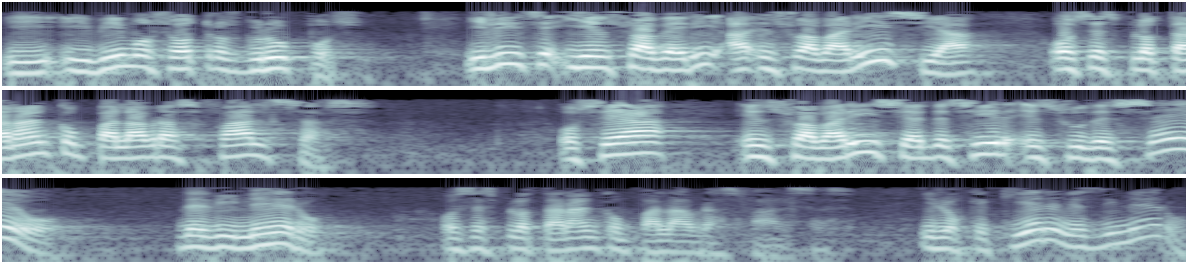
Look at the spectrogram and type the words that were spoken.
Y, vimos otros grupos. Y dice, y en su, en su avaricia os explotarán con palabras falsas. O sea, en su avaricia, es decir, en su deseo de dinero, os explotarán con palabras falsas. Y lo que quieren es dinero.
